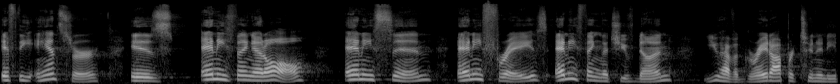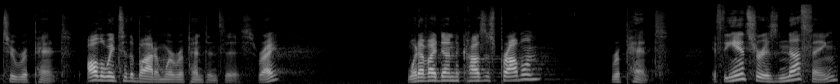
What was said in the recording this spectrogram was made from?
If the answer is anything at all, any sin, any phrase, anything that you've done, you have a great opportunity to repent. All the way to the bottom where repentance is, right? What have I done to cause this problem? Repent. If the answer is nothing,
